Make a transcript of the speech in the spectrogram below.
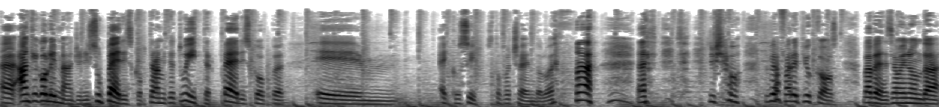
eh, anche con le immagini su Periscope tramite Twitter, Periscope. E, ecco sì, sto facendolo. eh. Eh, diciamo, dobbiamo fare più cose. Va bene, siamo in onda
